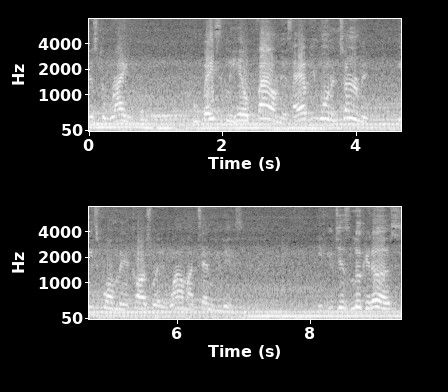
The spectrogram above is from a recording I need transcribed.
Mr. Wright, who basically helped found this, however you want to term it, he's formerly incarcerated. Why am I telling you this? If you just look at us,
